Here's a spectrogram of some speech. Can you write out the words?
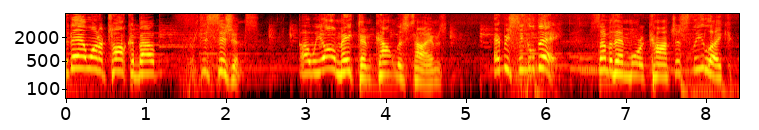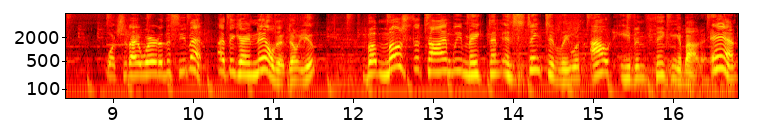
Today I want to talk about decisions. Uh, we all make them countless times every single day. Some of them more consciously, like, what should I wear to this event? I think I nailed it, don't you? But most of the time we make them instinctively without even thinking about it. And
